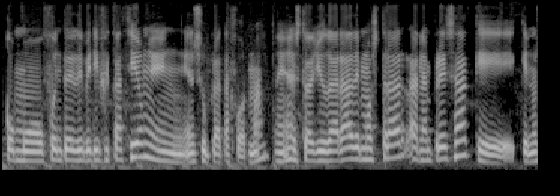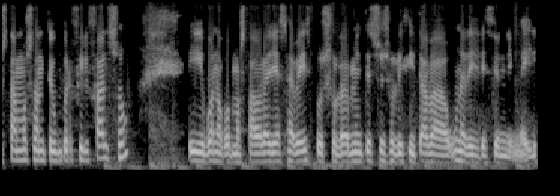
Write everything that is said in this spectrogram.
como fuente de verificación en, en su plataforma. ¿eh? Esto ayudará a demostrar a la empresa que, que no estamos ante un perfil falso y bueno, como hasta ahora ya sabéis, pues solamente se solicitaba una dirección de email.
